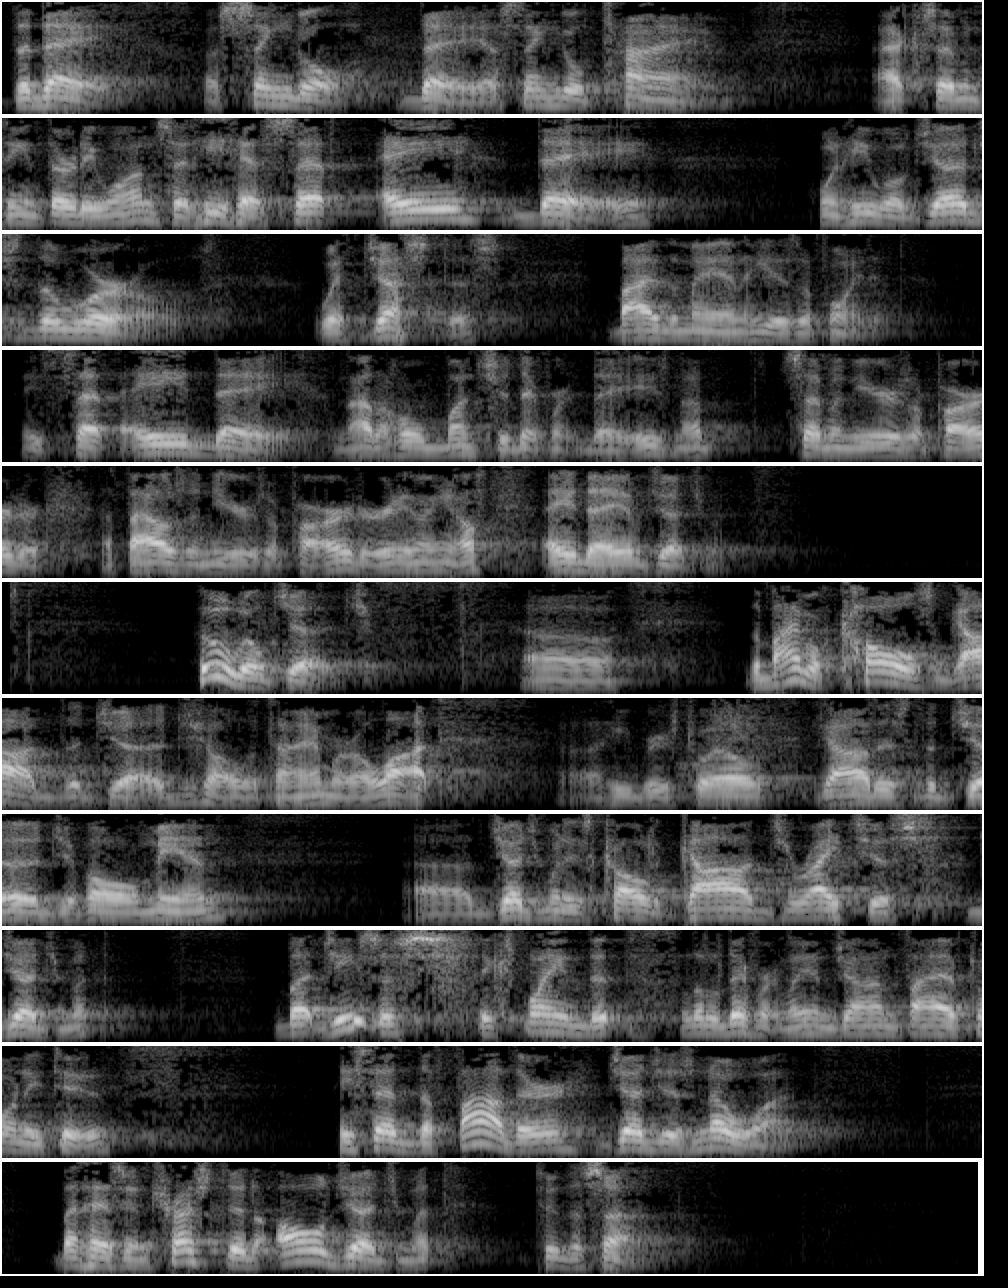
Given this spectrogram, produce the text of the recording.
the day, a single day, a single time. Acts 17:31 said he has set a day when he will judge the world with justice by the man he has appointed. He set a day, not a whole bunch of different days, not seven years apart or a thousand years apart or anything else, a day of judgment. Who will judge? Uh, the Bible calls God the judge all the time, or a lot. Uh, Hebrews 12, God is the judge of all men. Uh, judgment is called God's righteous judgment. But Jesus explained it a little differently in John 5:22. He said, "The Father judges no one, but has entrusted all judgment to the Son."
